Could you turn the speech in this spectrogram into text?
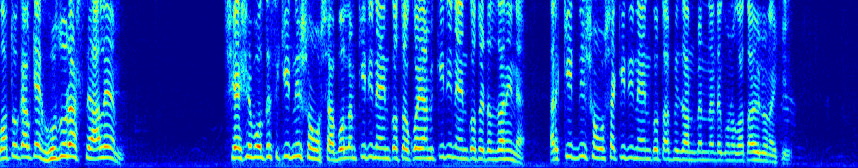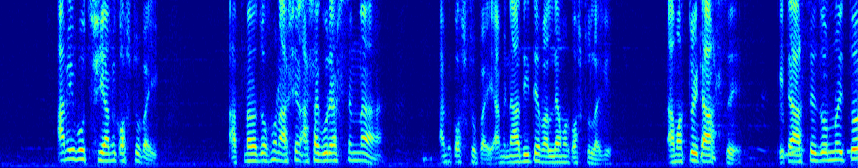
গতকালকে এক হুজুর আসছে আলেম। সে এসে বলতেছে কিডনির সমস্যা। বললাম কিডনি নাইন কত? কই আমি কিডনি নাইন কত এটা জানি না। আরে কিডনির সমস্যা কিডনি নাইন কত? আপনি জানবেন না এটা কোনো কথা হইল নাকি? আমি বুঝছি আমি কষ্ট পাই। আপনারা যখন আসেন, আশা করে আসছেন না, আমি কষ্ট পাই। আমি না দিতে পারলে আমার কষ্ট লাগে। আমার তো এটা আছে। এটা আছে জন্যই তো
